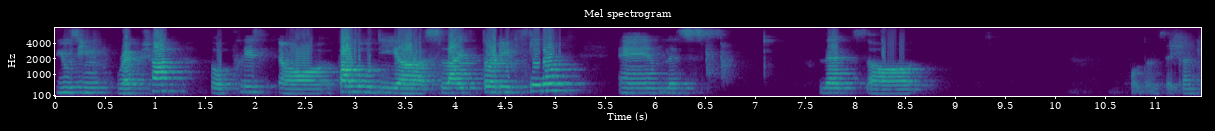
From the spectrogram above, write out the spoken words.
using RegShot. So please uh, follow the uh, slide 34 and let's let's uh, hold on a second.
